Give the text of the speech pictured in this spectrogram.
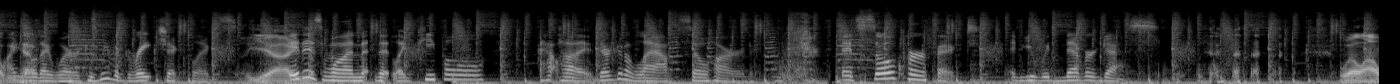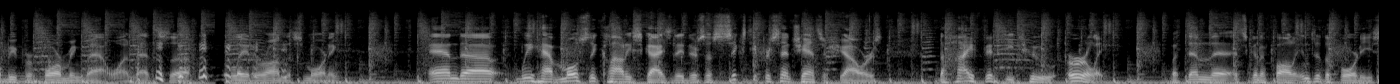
Uh, we I know have, they were because we have a great chick flicks. yeah, I It kn- is one that like people, uh, they're gonna laugh so hard. It's so perfect, and you would never guess. Well, I'll be performing that one. That's uh, later on this morning. And uh, we have mostly cloudy skies today. There's a 60% chance of showers, the high 52 early, but then the, it's going to fall into the 40s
